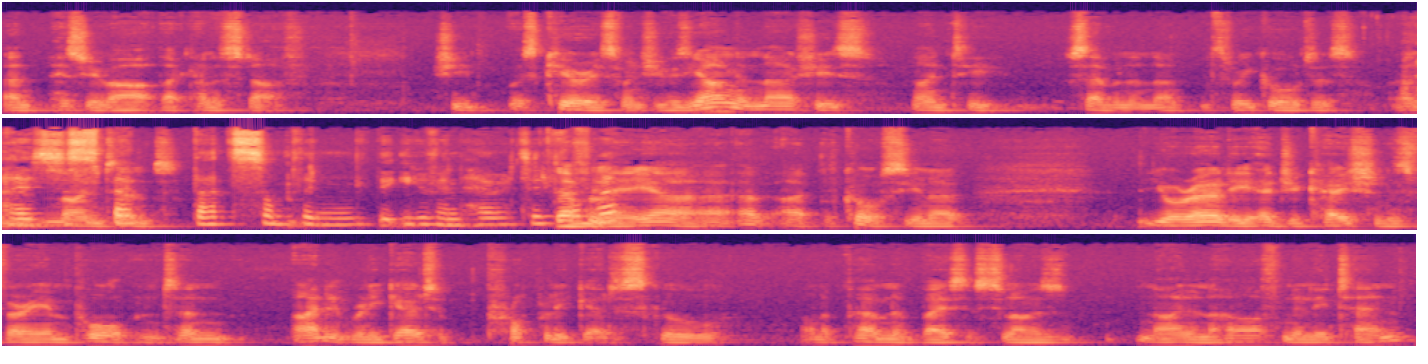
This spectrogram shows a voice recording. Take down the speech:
and history of art, that kind of stuff. She was curious when she was young, and now she's 97 and three quarters and I nine tenths. that's something that you've inherited from her. Definitely, yeah. I, I, of course, you know, your early education is very important, and I didn't really go to properly go to school on a permanent basis till I was nine and a half, nearly ten,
